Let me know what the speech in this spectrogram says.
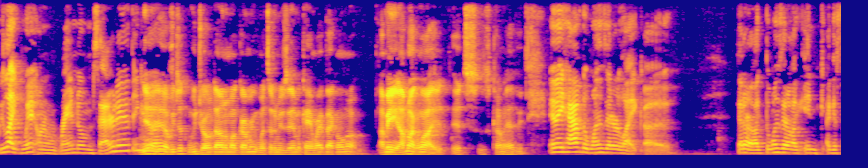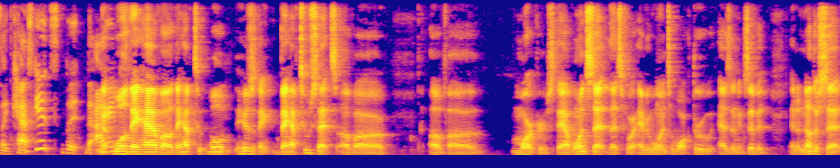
we like went on a random Saturday. I think. Yeah, yeah. We just we drove down to Montgomery, went to the museum, and came right back on up. I mean, I'm not gonna lie, it, it's it's kind of heavy. and they have the ones that are like uh that are like the ones that are like in I guess like caskets, but the No, iron. well, they have uh they have two. Well, here's the thing: they have two sets of uh of uh markers. They have one set that's for everyone to walk through as an exhibit, and another set,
